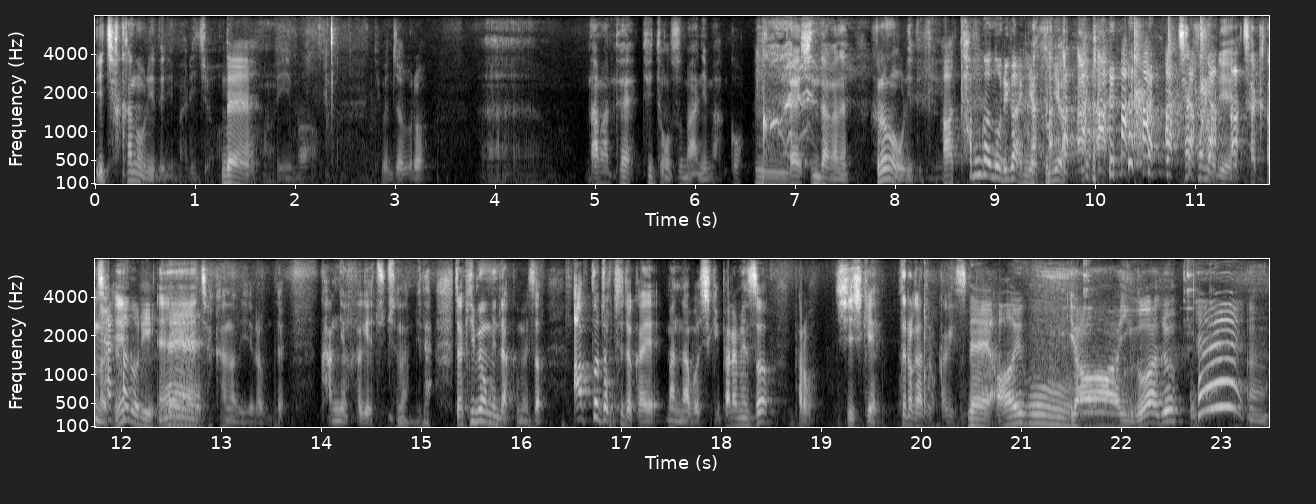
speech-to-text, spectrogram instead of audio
이 착한 오리들이 말이죠. 네. 어, 이뭐 기본적으로 어, 남한테 뒤통수 많이 맞고 배신당하는 그런 오리들이. 아, 탐관오리가 아니었군요. 착한 오리예요. 착한 오리. 착한 오리. 예, 네. 착한 오리 여러분들 강력하게 추천합니다. 자, 김용민닷컴에서 압도적 최저가에 만나보시기 바라면서 바로 시식에 들어가도록 하겠습니다. 네, 아이고. 야, 이거 아주 어.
